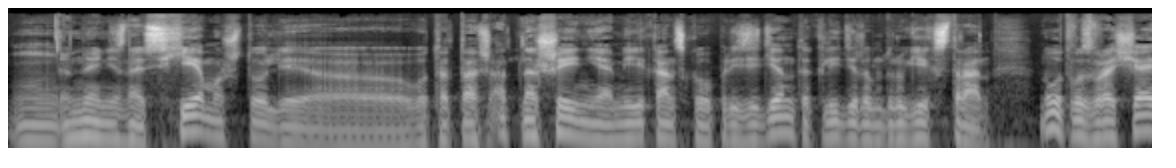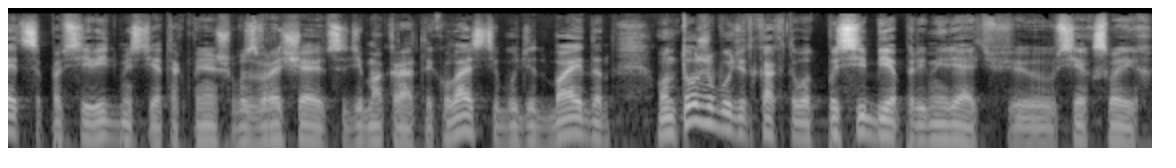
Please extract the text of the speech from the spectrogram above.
ну, я не знаю, схему, что ли, э, вот отношения американского президента к лидерам других стран. Ну, вот возвращается, по всей видимости, я так понимаю, что возвращаются демократы к власти, будет Байден. Он тоже будет как-то вот по себе примерять всех своих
